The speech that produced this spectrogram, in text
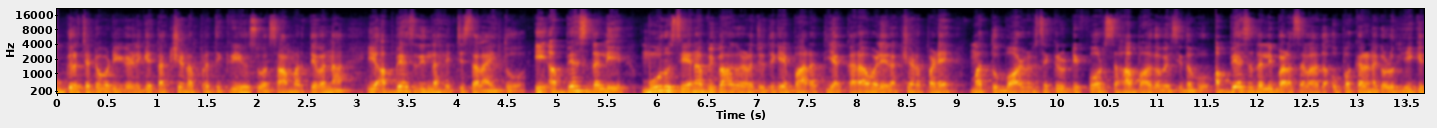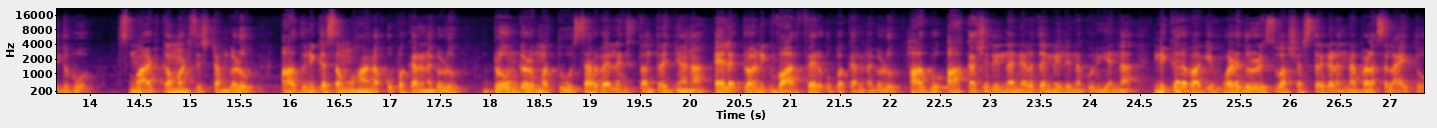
ಉಗ್ರ ಚಟುವಟಿಕೆಗಳಿಗೆ ತಕ್ಷಣ ಪ್ರತಿಕ್ರಿಯಿಸುವ ಸಾಮರ್ಥ್ಯವನ್ನ ಈ ಅಭ್ಯಾಸದಿಂದ ಹೆಚ್ಚಿಸಲಾಯಿತು. ಈ ಅಭ್ಯಾಸದಲ್ಲಿ ಮೂರು ಸೇನಾ ವಿಭಾಗಗಳ ಜೊತೆಗೆ ಭಾರತೀಯ ಕರಾವಳಿ ರಕ್ಷಣಾ ಪಡೆ ಮತ್ತು ಬಾರ್ಡರ್ ಸೆಕ್ಯೂರಿಟಿ ಫೋರ್ಸ್ ಸಹ ಭಾಗವಹಿಸಿದವು. ಅಭ್ಯಾಸದಲ್ಲಿ ಬಳಸಲಾದ ಉಪಕರಣಗಳು ಹೀಗಿದ್ದುವು. ಸ್ಮಾರ್ಟ್ ಕಮಾಂಡ್ ಸಿಸ್ಟಮ್ಗಳು, ಆಧುನಿಕ ಸಂವಹನ ಉಪಕರಣಗಳು, ಡ್ರೋನ್ಗಳು ಮತ್ತು ಸರ್ವೆಲೆನ್ಸ್ ತಂತ್ರಜ್ಞಾನ, ಎಲೆಕ್ಟ್ರಾನಿಕ್ ವಾರ್ಫೇರ್ ಉಪಕರಣಗಳು ಹಾಗೂ ಆಕಾಶದಿಂದ ನೆಲದ ಮೇಲಿನ ಗುರಿಯನ್ನ ನಿಖರವಾಗಿ ಹೊಡೆದುರುಳಿಸುವ ಶಸ್ತ್ರಗಳನ್ನ ಬಳಸಲಾಯಿತು.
